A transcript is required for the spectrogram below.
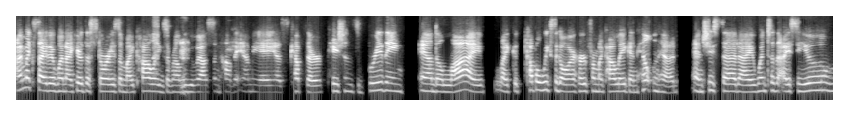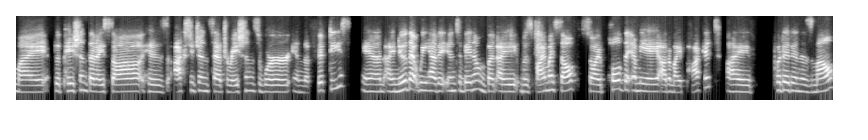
I'm excited when I hear the stories of my colleagues around the US and how the MEA has kept their patients breathing and alive. Like a couple weeks ago, I heard from a colleague in Hilton Head and she said, I went to the ICU. My the patient that I saw, his oxygen saturations were in the 50s. And I knew that we had to intubate him, but I was by myself. So I pulled the MEA out of my pocket. I put it in his mouth.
